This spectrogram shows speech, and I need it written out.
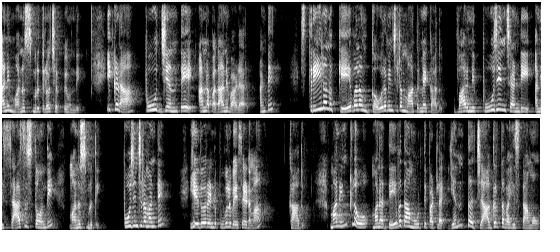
అని మనుస్మృతిలో చెప్పి ఉంది. ఇక్కడ పూజ్యంతే అన్న పదాన్ని వాడారు. అంటే స్త్రీలను కేవలం గౌరవించడం మాత్రమే కాదు వారిని పూజించండి అని శాసిస్తోంది మనుస్మృతి. పూజించడం అంటే ఏదో రెండు పువ్వులు వేసేయడమా? కాదు. మన ఇంట్లో మన దేవతామూర్తి పట్ల ఎంత జాగ్రత్త వహిస్తామో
